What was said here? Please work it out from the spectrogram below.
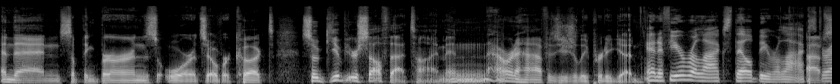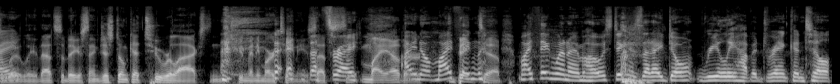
and then something burns or it's overcooked. So give yourself that time. And an hour and a half is usually pretty good. And if you're relaxed, they'll be relaxed, right? Absolutely. That's the biggest thing. Just don't get too relaxed and too many martinis. That's, right. my other I know my big thing. tip. My thing when I'm hosting is that I don't really have a drink until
